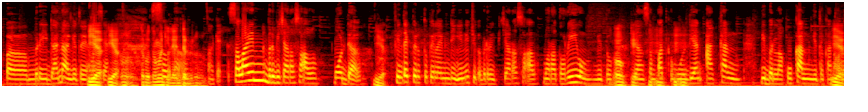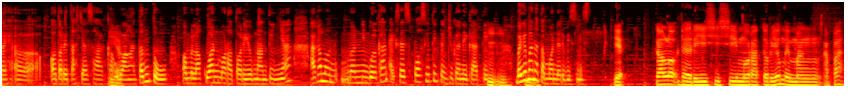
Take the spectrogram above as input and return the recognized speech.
pemberi dana gitu ya Iya Mas ya. iya eh, terutama di So- lender. um, eh. Oke, selain berbicara soal modal, Iya. fintech peer-to-peer lending ini juga berbicara soal moratorium gitu, Oke. yang sempat Mm, mm, kemudian akan diberlakukan gitu kan Iya. oleh eh, otoritas jasa keuangan. Tentu pemberlakuan moratorium nantinya akan men- menimbulkan ekses positif dan juga negatif. mm, mm. Bagaimana temuan dari bisnis? Kalau dari sisi moratorium memang apa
